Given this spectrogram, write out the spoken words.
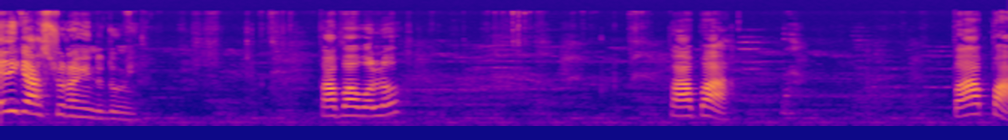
এদিকে আসছো না কিন্তু তুমি। পাপা বলো। পাপা। পাপা।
